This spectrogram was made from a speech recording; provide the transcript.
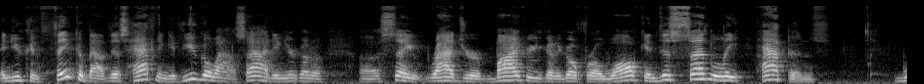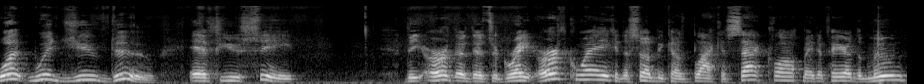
And you can think about this happening if you go outside and you're going to uh, say, ride your bike or you're going to go for a walk, and this suddenly happens, what would you do if you see the earth, there's a great earthquake, and the sun becomes black as sackcloth made of hair, the moon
